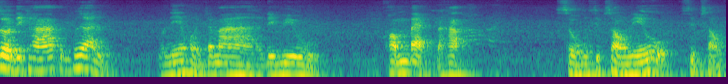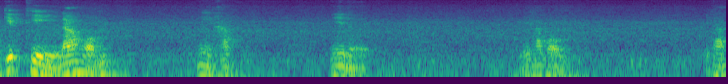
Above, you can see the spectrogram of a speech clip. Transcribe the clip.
สวัสดีครับเพื่อนๆ วันนี้ผมจะมารีวิวคอมแบทนะครับ สูง 12 นิ้ว 12 กิฟทีนะครับผม นี่ครับ นี่เลย นี่ครับผม นี่ครับ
